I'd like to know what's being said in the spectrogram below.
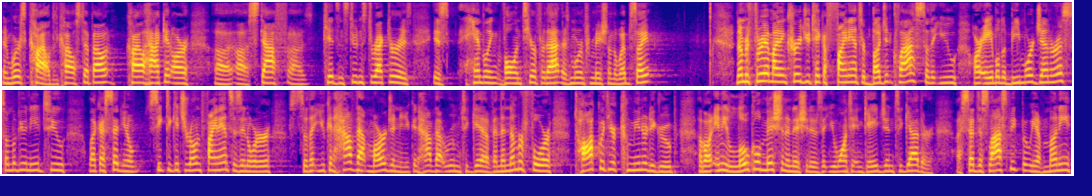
And where's Kyle? Did Kyle step out? Kyle Hackett, our uh, uh, staff uh, kids and students director, is, is handling volunteer for that. There's more information on the website. Number three, I might encourage you to take a finance or budget class so that you are able to be more generous. Some of you need to, like I said, you know, seek to get your own finances in order so that you can have that margin and you can have that room to give. And then number four, talk with your community group about any local mission initiatives that you want to engage in together. I said this last week, but we have money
